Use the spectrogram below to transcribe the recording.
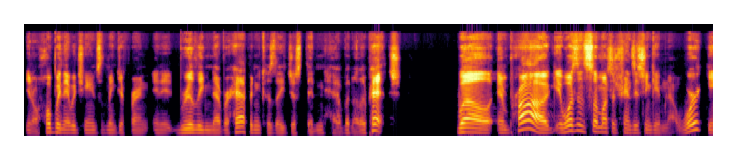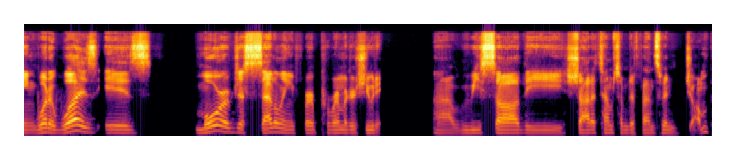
you know, hoping they would change something different, and it really never happened because they just didn't have another pitch. Well, in Prague, it wasn't so much a transition game not working. What it was is more of just settling for perimeter shooting. Uh, we saw the shot attempts from defensemen jump.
